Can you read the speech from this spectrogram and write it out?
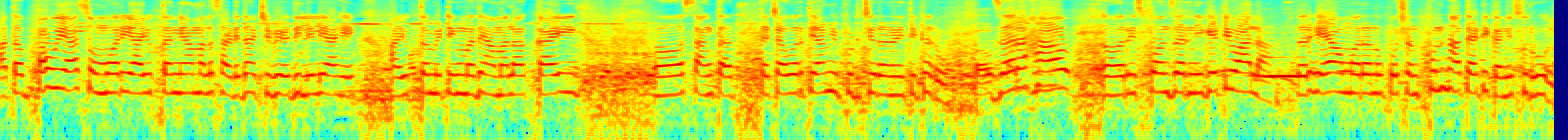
आता पाहूया सोमवारी आयुक्तांनी आम्हाला साडेदहाची वेळ दिलेली आहे. आयुक्त मिटिंगमध्ये आम्हाला काय सांगतात त्याच्यावरती आम्ही पुढची रणनीती ठरवू. जर हा रिस्पॉन्स जर निगेटिव्ह आला तर हे आमरण उपोषण पुन्हा त्या ठिकाणी सुरू होईल.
